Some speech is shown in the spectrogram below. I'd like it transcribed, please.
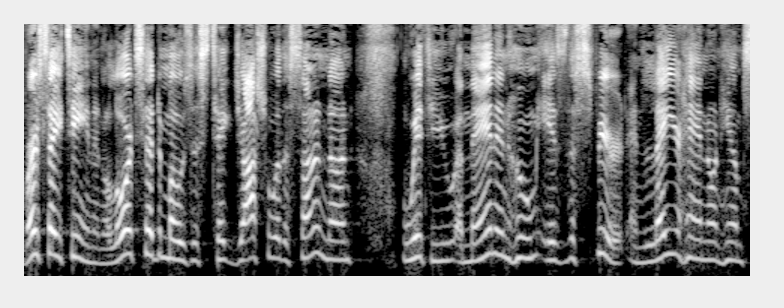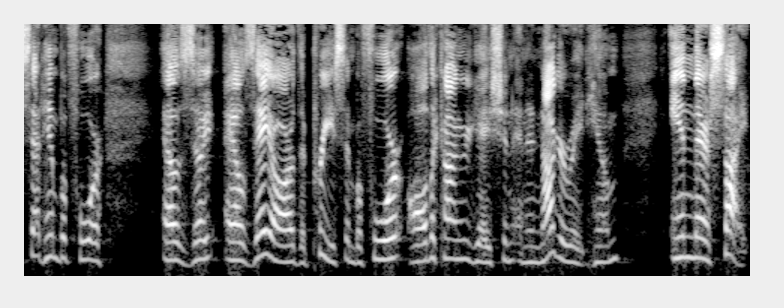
Verse 18, and the Lord said to Moses, Take Joshua the son of Nun with you, a man in whom is the Spirit, and lay your hand on him, set him before Eleazar the priest and before all the congregation, and inaugurate him in their sight.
